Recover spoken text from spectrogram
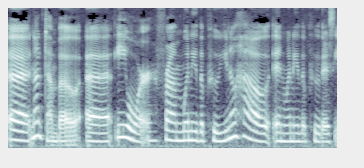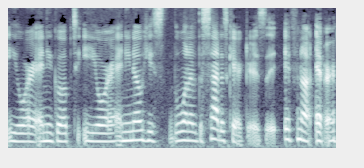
uh not Dumbo, uh Eeyore from Winnie the Pooh. You know how in Winnie the Pooh there's Eeyore and you go up to Eeyore and you know he's one of the saddest characters, if not ever.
